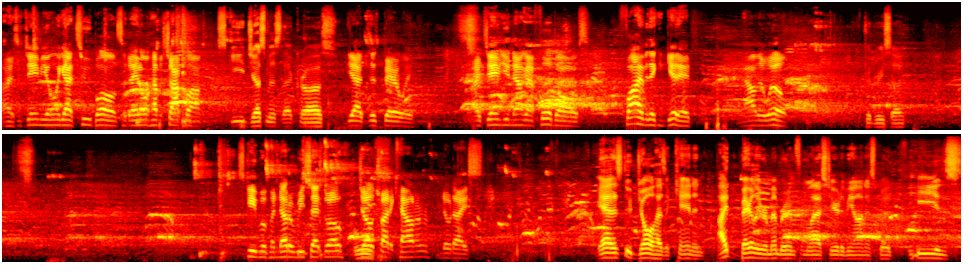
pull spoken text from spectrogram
All right, so JMU only got two balls, so they don't have a shot clock. Ski just missed that cross. Yeah, just barely. All right, James, you now got four balls. Five if they can get it. Now they will. Good reset. Ski with another reset throw. Joe try to counter. No dice. Yeah, this dude Joel has a cannon. I barely remember him from last year, to be honest, but he is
